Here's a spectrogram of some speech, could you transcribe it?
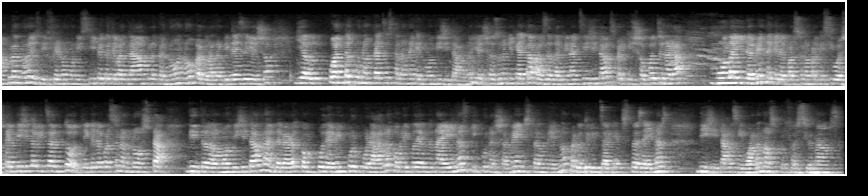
ampla, no? és diferent un municipi que té banda ampla que no, no? per la rapidesa i això, i el quant de connectats estan en aquest món digital. No? I això és una miqueta els determinants digitals perquè això pot generar molt aïllament d'aquella persona, perquè si ho estem digitalitzant tot i aquella persona no està dintre del món digital, hem de veure com podem incorporar-la, com li podem donar eines i coneixements també no? per utilitzar aquestes eines digitals, igual en els professionals.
